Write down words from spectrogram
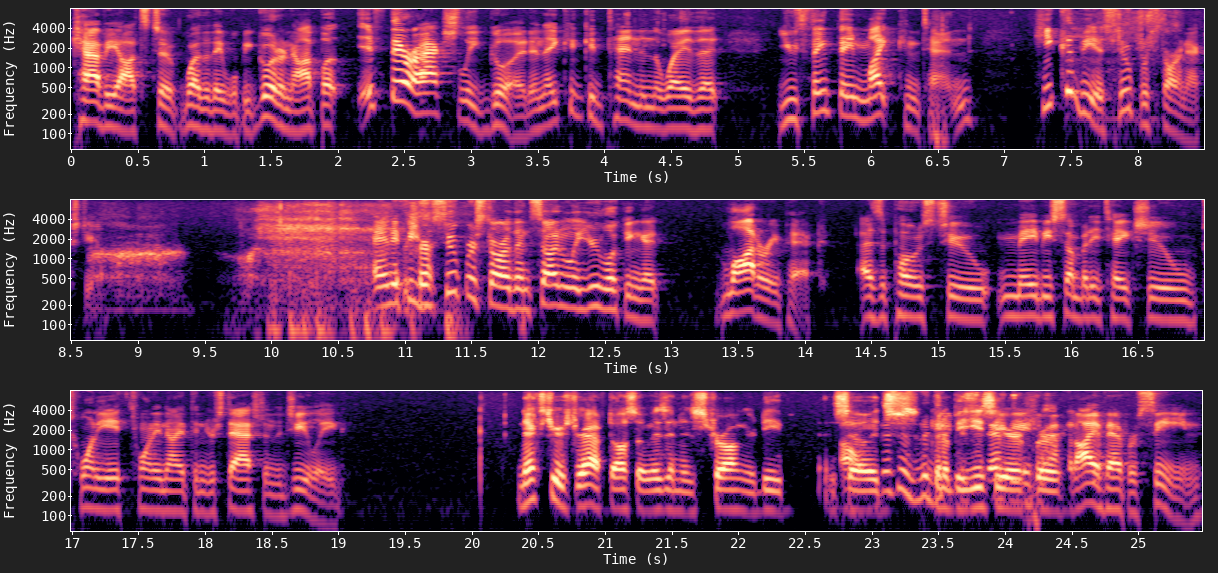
caveats to whether they will be good or not, but if they're actually good and they could contend in the way that you think they might contend, he could be a superstar next year. And if for he's sure. a superstar, then suddenly you're looking at lottery pick as opposed to maybe somebody takes you 28th, 29th and you're stashed in the G League. Next year's draft also isn't as strong or deep, and so Oh, it's this is the going to be easier NBA for. draft that I've ever seen.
